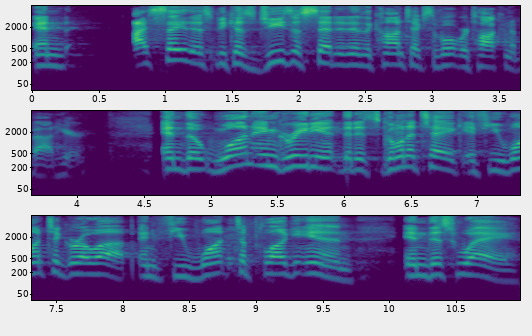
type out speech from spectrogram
and I say this because Jesus said it in the context of what we're talking about here. And the one ingredient that it's going to take if you want to grow up and if you want to plug in in this way,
